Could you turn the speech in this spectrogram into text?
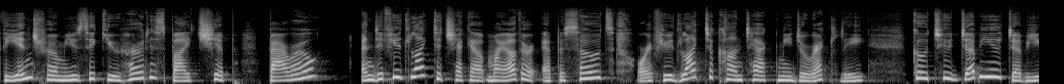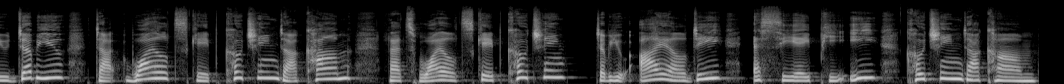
The intro music you heard is by Chip Barrow. And if you'd like to check out my other episodes, or if you'd like to contact me directly, go to www.wildscapecoaching.com. That's Wildscape Coaching, W I L D S C A P E, coaching.com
